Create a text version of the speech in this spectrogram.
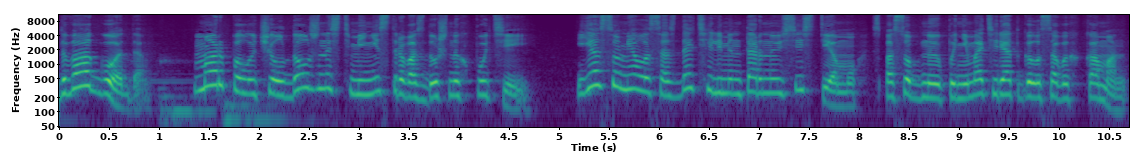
Два года. Мар получил должность министра воздушных путей. Я сумела создать элементарную систему, способную понимать ряд голосовых команд.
